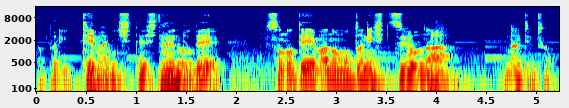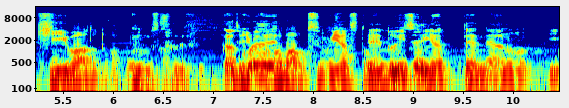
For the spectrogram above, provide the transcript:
やっぱりテーマにしてしてるのでそのテーマのもとに必要ななんていうんですか、キーワードとかってことですか、うん、そうです。これ、言葉を紡ぎ出すと。えっ、ー、と、以前やってね、あの、い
